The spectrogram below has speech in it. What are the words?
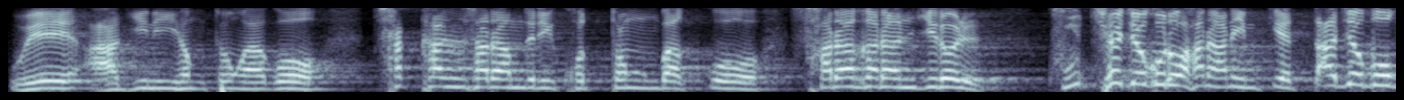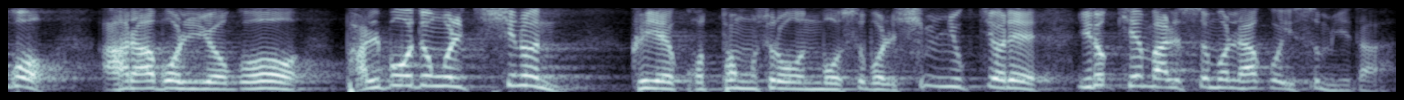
왜 악인이 형통하고 착한 사람들이 고통받고 살아가는지를 구체적으로 하나님께 따져보고 알아보려고 발버둥을 치는 그의 고통스러운 모습을 16절에 이렇게 말씀을 하고 있습니다.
